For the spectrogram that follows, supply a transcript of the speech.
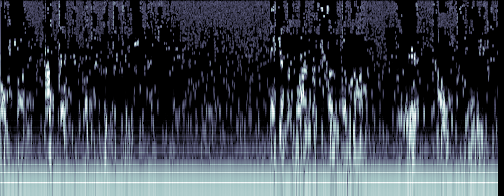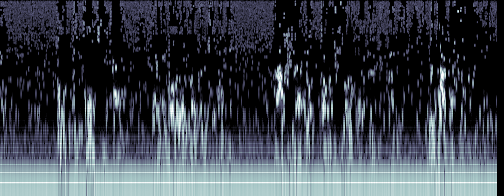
hermosa, atlético, Ella me guarda tanto mal, y es causa de mi con mi intensidad, el dolor de mi vida. Hasta los dos, me da la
